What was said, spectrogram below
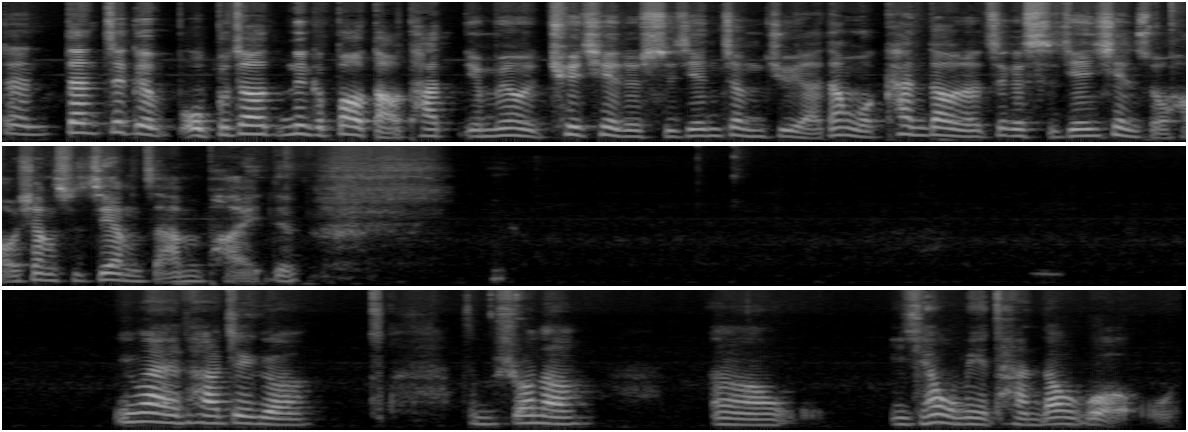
但但这个我不知道那个报道它有没有确切的时间证据啊？但我看到了这个时间线索好像是这样子安排的。另外，他这个怎么说呢？嗯，以前我们也谈到过，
